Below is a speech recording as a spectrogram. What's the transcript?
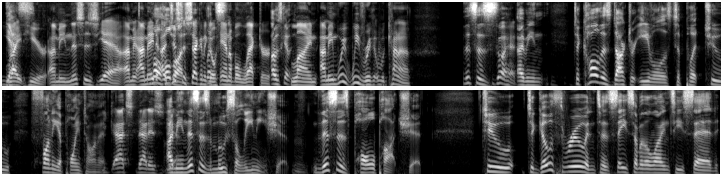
Yes. Right here. I mean, this is yeah. I mean, I made Well, uh, just on. a second ago Let's- Hannibal Lecter I was gonna- line. I mean, we we've re- we kind of This is. Go ahead. I mean, to call this Doctor Evil is to put too funny a point on it. that's that is. I mean, this is Mussolini shit. Hmm. This is Pol Pot shit. To to go through and to say some of the lines he said,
